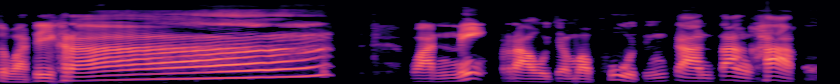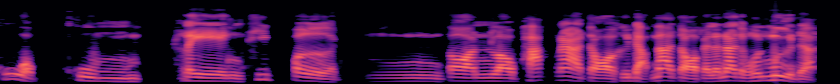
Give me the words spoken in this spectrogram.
สวัสดีครับ วันนี้เราจะมาพูดถึงการตั้งค่าควบคุมเพลงที่เปิดตอนเราพักหน้าจอคือดับหน้าจอไปแล้วหน้าจอมืดๆอะ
